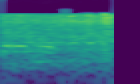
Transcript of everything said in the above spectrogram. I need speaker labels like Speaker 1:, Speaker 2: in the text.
Speaker 1: Thank you.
